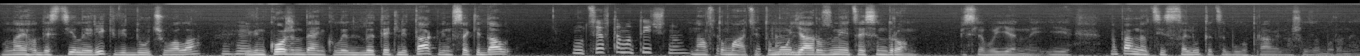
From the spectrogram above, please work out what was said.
вона його десь цілий рік відучувала. Мгм. І він кожен день, коли летить літак, він все кидав Ну, це автоматично. на автоматі. Це- це Тому правильно. я розумію цей синдром післявоєнний. І напевно ці салюти це було правильно, що заборонили.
